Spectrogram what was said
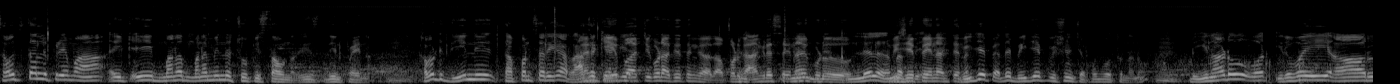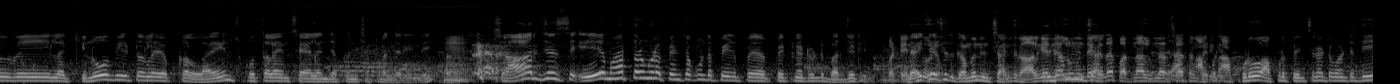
సౌత్ తల్లి ప్రేమ ఈ- ఈ మన మన మీద చూపిస్తూ ఉన్నారు ఈ దీనిపైన. కాబట్టి దీన్ని తప్పనిసరిగా రాజకీయ పార్టీ కూడా అతీతం కాదు. అప్పుడు కాంగ్రెస్ అయినా ఇప్పుడు బీజేపీ అయినా అంతే బీజేపీ అదే బీజేపీ విషయం చెప్పబోతున్నాను. ఇప్పుడు ఈనాడు ఇరవై ఆరు వేల కిలోమీటర్ల యొక్క లైన్స్ కొత్త లైన్స్ వేయాలని చెప్పని చెప్పడం జరిగింది. చార్జెస్ ఏ మాత్రం కూడా పెంచకుండా పెట్టినటువంటి బడ్జెట్ ఇది? దయచేసి ఇది గమనించాలి. అప్పుడు అప్పుడు పెంచినటువంటిది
